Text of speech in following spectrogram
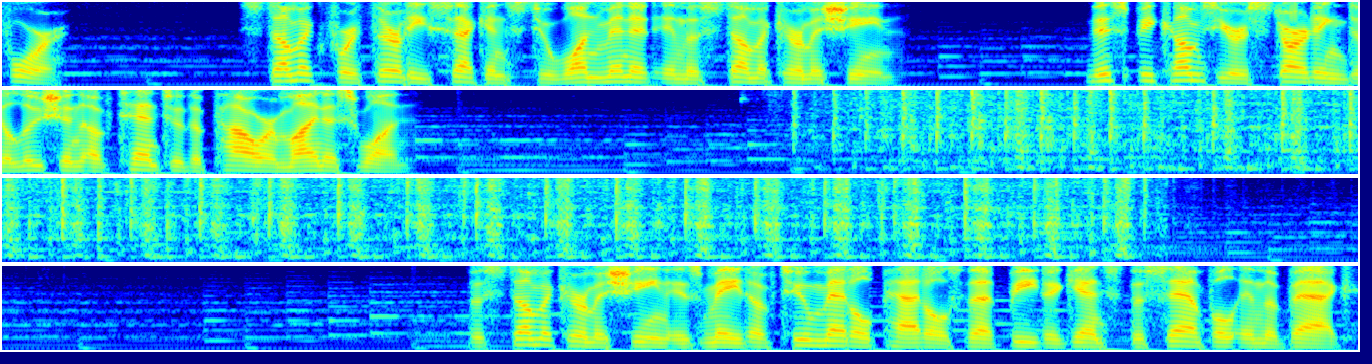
4. Stomach for 30 seconds to 1 minute in the stomacher machine. This becomes your starting dilution of 10 to the power minus 1. The stomacher machine is made of two metal paddles that beat against the sample in the bag,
